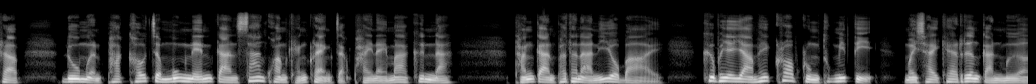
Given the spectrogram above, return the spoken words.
ครับ ดูเหมือนพักเขาจะมุ่งเน้นการสร้างความแข็งแกร่งจากภายในมากขึ้นนะ ทั้งการพัฒนานโยบาย คือพยายามให้ครอบคลุมทุกมิติ ไม่ใช่แค่เรื่องการเมือง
